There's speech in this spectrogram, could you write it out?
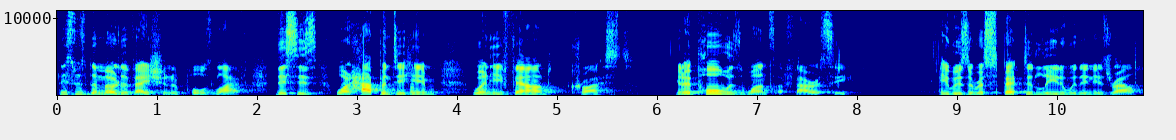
This was the motivation of Paul's life. This is what happened to him when he found Christ. You know, Paul was once a Pharisee, he was a respected leader within Israel.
